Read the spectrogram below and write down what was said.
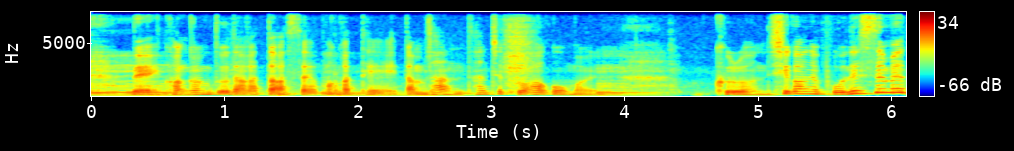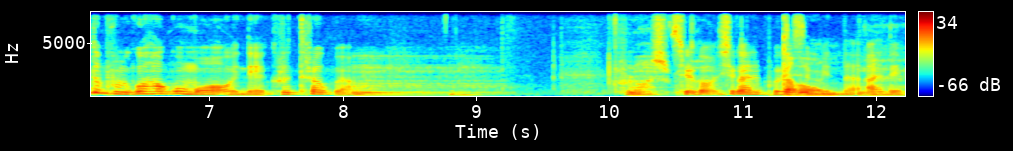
음. 네 관광도 나갔다 왔어요. 음. 바깥에 남산 산책도 하고 뭐 음. 그런 시간을 보냈음에도 불구하고 뭐 네 그렇더라고요. 음. 훌륭하십니다. 즐거운 시간을 보냈습니다. 따봉. 아 네.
